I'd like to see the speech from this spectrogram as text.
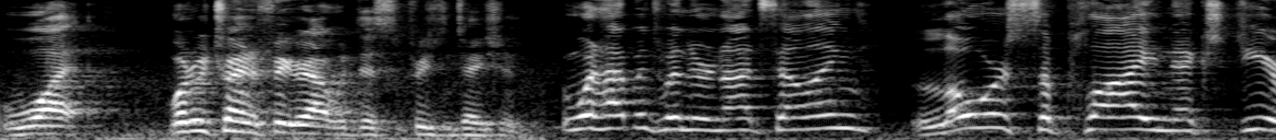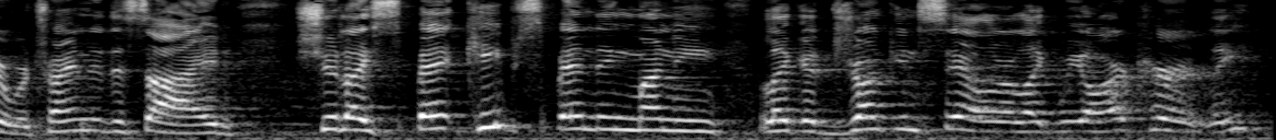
what what are we trying to figure out with this presentation? What happens when they're not selling? Lower supply next year. We're trying to decide should I spend, keep spending money like a drunken sailor like we are currently?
